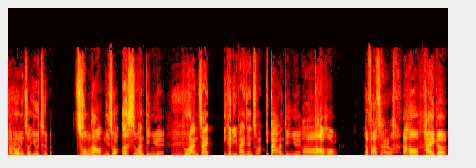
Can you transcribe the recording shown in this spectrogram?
好，如果你做 YouTube，冲到你冲二十万订阅，突然在一个礼拜之内冲到一百万订阅，爆红，要发财了吧？然后拍一个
